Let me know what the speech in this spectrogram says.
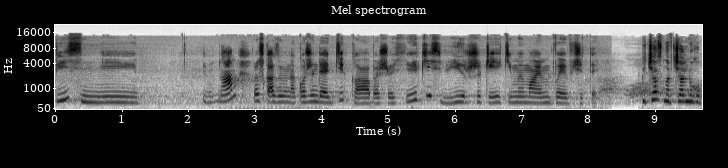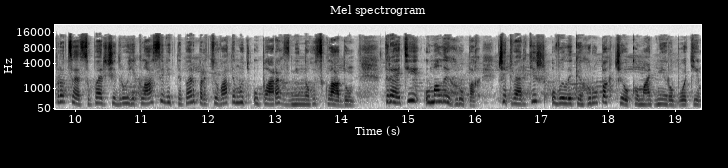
пісні. Нам розказує на кожен день цікаве щось, якісь віршики, які ми маємо вивчити. Під час навчального процесу перші другі класи відтепер працюватимуть у парах змінного складу, треті у малих групах, четверті ж у великих групах чи у командній роботі.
